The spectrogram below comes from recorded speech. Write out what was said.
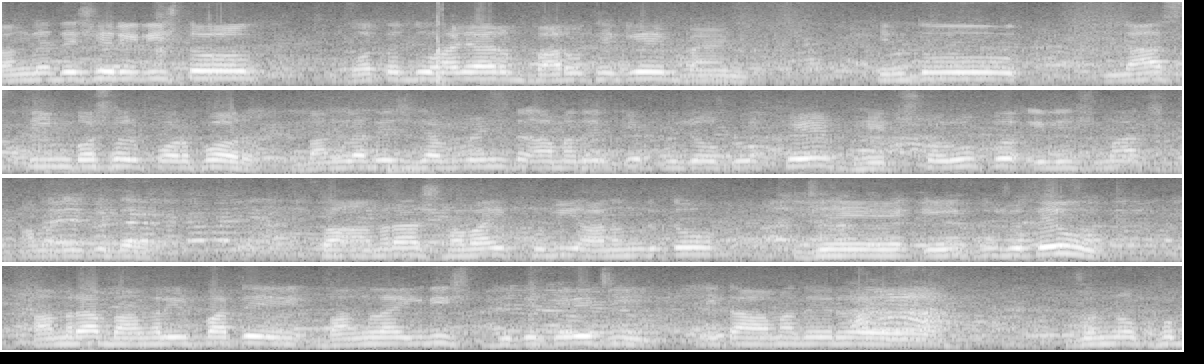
বাংলাদেশের ইলিশ তো গত দু হাজার বারো থেকে ব্যান্ড কিন্তু লাস্ট তিন বছর পর পর বাংলাদেশ গভর্নমেন্ট আমাদেরকে পুজো উপলক্ষে ভেট স্বরূপ ইলিশ মাছ আমাদেরকে দেয়। তো আমরা সবাই খুবই আনন্দিত যে এই পুজোতেও আমরা বাঙালির পাতে বাংলা ইলিশ দিতে পেরেছি। এটা আমাদের জন্য খুব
